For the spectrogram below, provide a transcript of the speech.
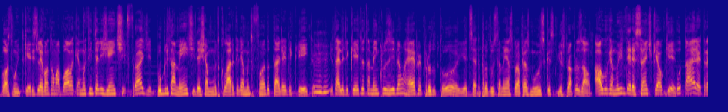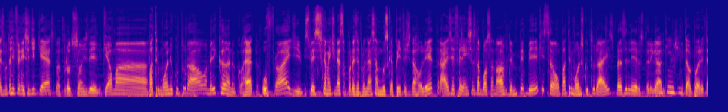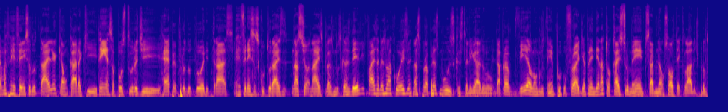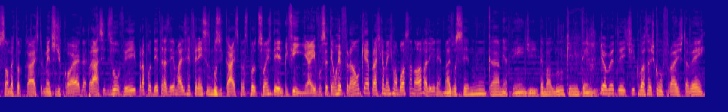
Gosto muito. Que eles levantam uma bola que é muito inteligente. Freud, publicamente, deixa muito claro que ele é muito fã do Tyler the Creator. Uhum. E o Tyler the Creator também, inclusive, é um rapper, produtor e etc. Produz também as próprias músicas e os próprios álbuns. Algo que é muito interessante que é o quê? O Tyler traz muita referência de jazz para produções dele, que é uma patrimônio cultural americano, correto? O Freud, especificamente nessa, por exemplo, nessa música Peita de Dar Rolê, traz referências da bossa nova e do MPB, que são patrimônios culturais brasileiros, tá ligado? Entendi. Então, pô, ele tem uma referência do Tyler, que é um cara que tem essa postura de rapper, produtor e traz referências culturais nacionais para as músicas dele e faz a mesma coisa nas próprias músicas, tá ligado? Dá pra ver ao longo do tempo o Freud aprendendo a tocar instrumentos, sabe? Não só o teclado de produção, mas tocar instrumentos de corda para se desenvolver e para poder trazer mais referências musicais para as produções dele. Enfim, e aí você tem um refrão que é praticamente uma bossa nova ali, né? Mas você nunca me atende. É maluco que me entende. Que eu me identifico bastante com o Freud também.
